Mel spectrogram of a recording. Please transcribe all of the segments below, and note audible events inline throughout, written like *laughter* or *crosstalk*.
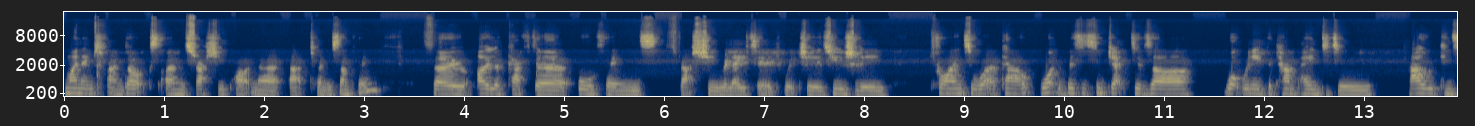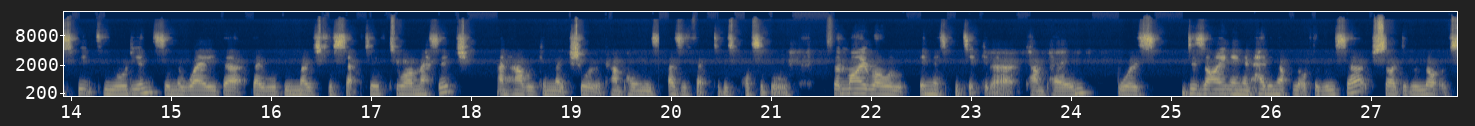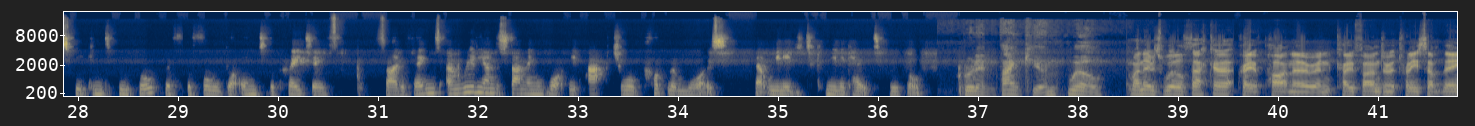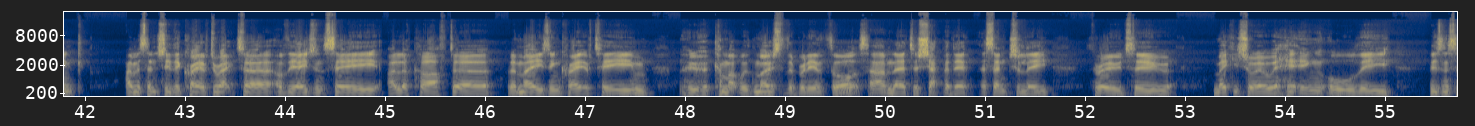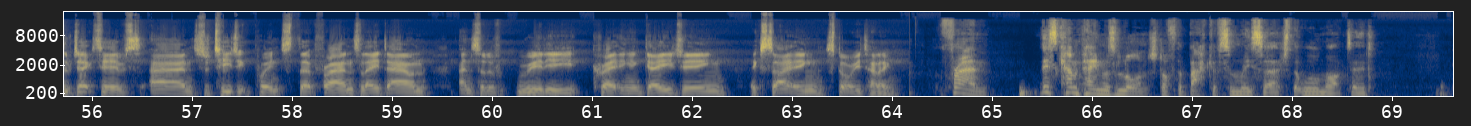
My name's Fran Docx. I'm a strategy partner at 20Something. So I look after all things strategy related, which is usually trying to work out what the business objectives are, what we need the campaign to do, how we can speak to the audience in the way that they will be most receptive to our message, and how we can make sure the campaign is as effective as possible. So, my role in this particular campaign was designing and heading up a lot of the research. So, I did a lot of speaking to people before we got into the creative side of things and really understanding what the actual problem was that we needed to communicate to people. Brilliant. Thank you. And Will? My name is Will Thacker, creative partner and co founder at 20Something. I'm essentially the creative director of the agency. I look after an amazing creative team who had come up with most of the brilliant thoughts. I'm there to shepherd it essentially through to making sure we're hitting all the business objectives and strategic points that Fran's laid down and sort of really creating engaging, exciting storytelling. Fran, this campaign was launched off the back of some research that Woolmark did.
